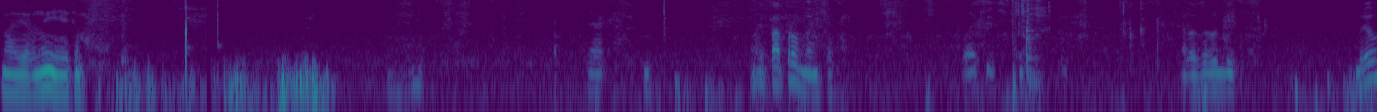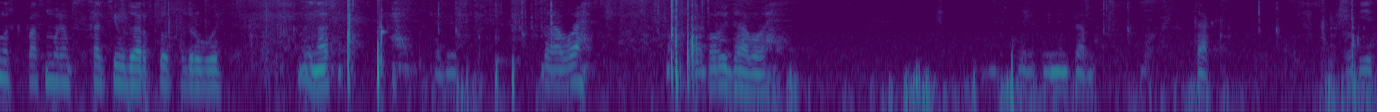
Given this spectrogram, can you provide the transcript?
наверное, этим. Так, ну и попробуем сейчас классически разрубить бревнышко, посмотрим, со скольки ударов тот и другой. Ну и наши дрова, который дрова. Элементарно. Так, вот есть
